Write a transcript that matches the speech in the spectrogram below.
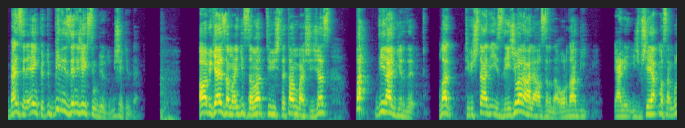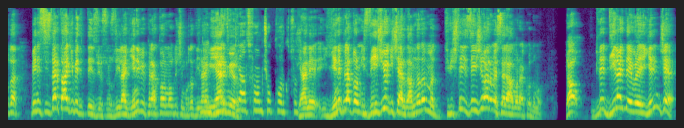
ben seni en kötü 1000 izleneceksin diyordu bir şekilde. Abi gel zaman git zaman Twitch'te tam başlayacağız. Pat D-Live girdi. Ulan Twitch'te hadi izleyici var hala hazırda. Orada bir yani hiçbir şey yapmasam burada beni sizler takip edip de izliyorsunuz. D-Live yeni bir platform olduğu için burada D-Live'i Yani yermiyorum. Platform çok korkutur. Yani yeni platform izleyici yok içeride anladın mı? Twitch'te izleyici var mesela amına kodumu. Ya bir de D-Live devreye girince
